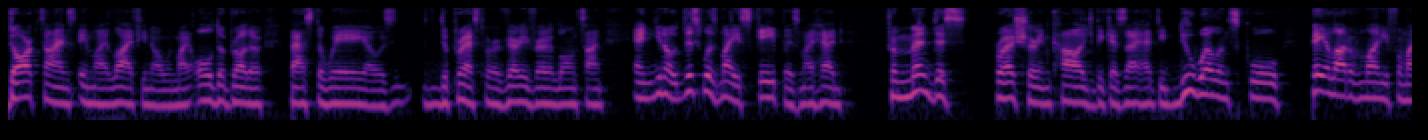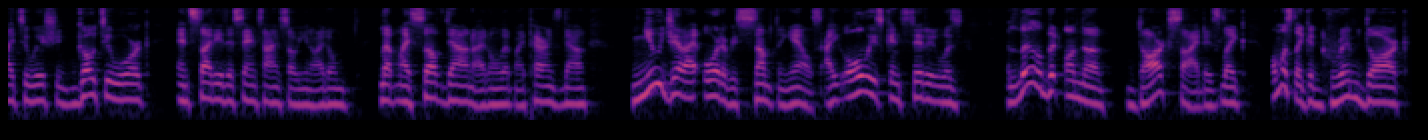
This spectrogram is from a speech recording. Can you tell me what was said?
dark times in my life. You know, when my older brother passed away, I was depressed for a very, very long time, and you know this was my escapism. I had tremendous pressure in college because I had to do well in school, pay a lot of money for my tuition, go to work, and study at the same time. So, you know, I don't let myself down, I don't let my parents down. New Jedi Order is something else. I always considered it was a little bit on the dark side. It's like almost like a grim, dark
